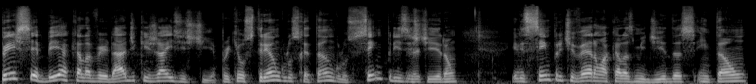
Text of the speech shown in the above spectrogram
perceber aquela verdade que já existia, porque os triângulos retângulos sempre existiram. Eles sempre tiveram aquelas medidas. Então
